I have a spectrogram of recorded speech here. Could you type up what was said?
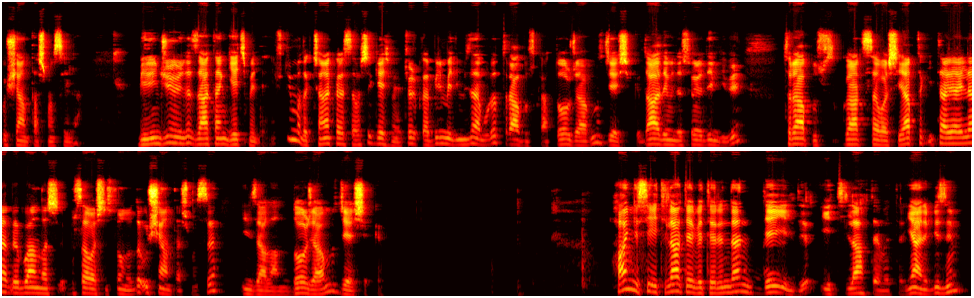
Uşu Antlaşması'yla. Birinci Dünya zaten geçmedi. Hiç duymadık. Çanakkale Savaşı geçmedi. Çocuklar bilmediğimizden burada Trablusgarp. Doğru cevabımız C şıkkı. Daha demin de söylediğim gibi Trablusgarp Savaşı yaptık İtalya ile ve bu, anlaş bu savaşın sonunda da Uşi Antlaşması imzalandı. Doğru cevabımız C şıkkı. Hangisi itilaf devletlerinden değildir? İtilaf devletleri. Yani bizim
